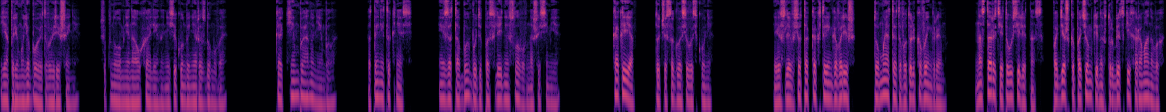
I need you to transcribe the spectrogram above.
Я приму любое твое решение, шепнула мне на ухо Алина, ни секунды не раздумывая. Каким бы оно ни было. Отныне ты князь, и за тобой будет последнее слово в нашей семье. Как и я, тотчас согласилась Куня. Если все так, как ты и говоришь, то мы от этого только выиграем. На старте это усилит нас. Поддержка Потемкиных, Трубецких и Романовых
